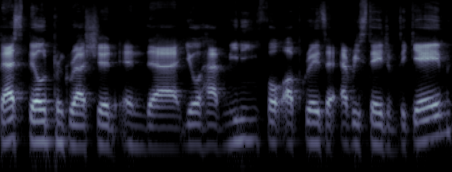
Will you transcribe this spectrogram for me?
best build progression in that you'll have meaningful upgrades at every stage of the game.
